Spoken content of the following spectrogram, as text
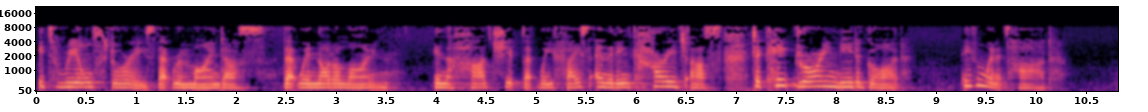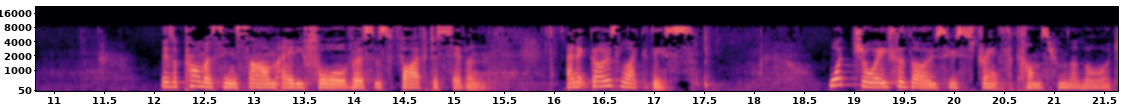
It's real stories that remind us that we're not alone in the hardship that we face and that encourage us to keep drawing near to God, even when it's hard. There's a promise in Psalm 84 verses 5 to 7, and it goes like this. What joy for those whose strength comes from the Lord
